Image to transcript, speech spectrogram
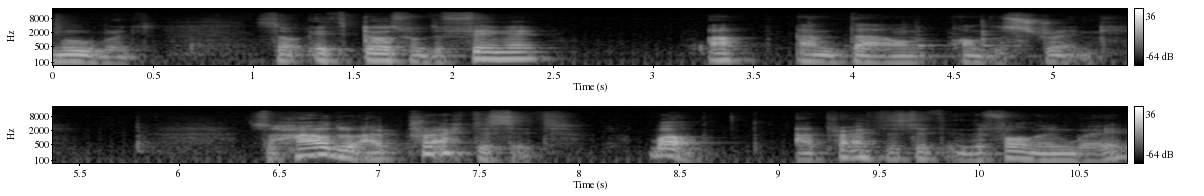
movement. So it goes from the finger up and down on the string. So how do I practice it? Well, I practice it in the following way.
